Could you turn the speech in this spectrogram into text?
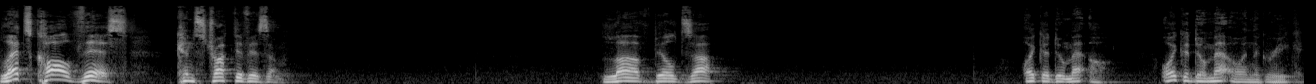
let's call this constructivism. Love builds up. Oikodomeo. Oikodomeo in the Greek.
